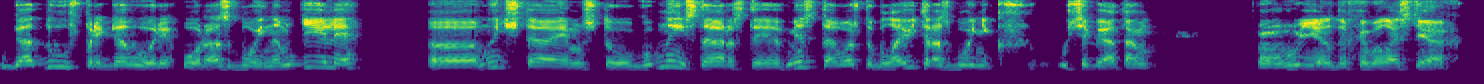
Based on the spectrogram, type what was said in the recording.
году в приговоре о разбойном деле э, мы читаем, что губные старосты вместо того, чтобы ловить разбойников у себя там э, в уездах и властях,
